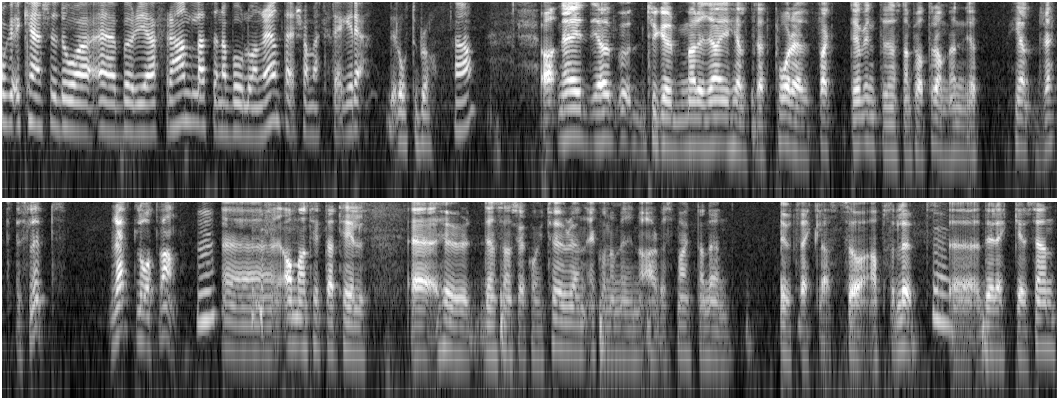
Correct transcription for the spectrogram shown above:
och kanske då eh, börja förhandla sina bolåneräntor som ett steg i det? Det låter bra. Ja. Ja, nej, jag tycker Maria är helt rätt på det. Fakt, det har vi inte nästan pratat om, men helt rätt beslut rätt låt vann. Mm. Eh, om man tittar till eh, hur den svenska konjunkturen, ekonomin och arbetsmarknaden utvecklas. Så absolut, mm. eh, det räcker. Sen,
